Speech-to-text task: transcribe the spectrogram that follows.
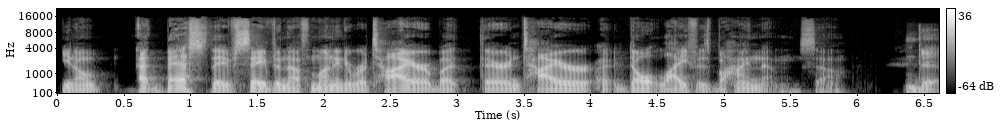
you know, at best they've saved enough money to retire, but their entire adult life is behind them. So, Yeah.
